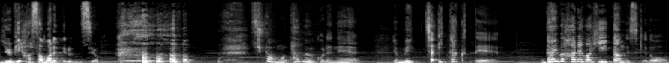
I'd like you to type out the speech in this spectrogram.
指挟まれてるんですよ。しかも多分これね、いや、めっちゃ痛くて、だいぶ腫れは引いたんですけど、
